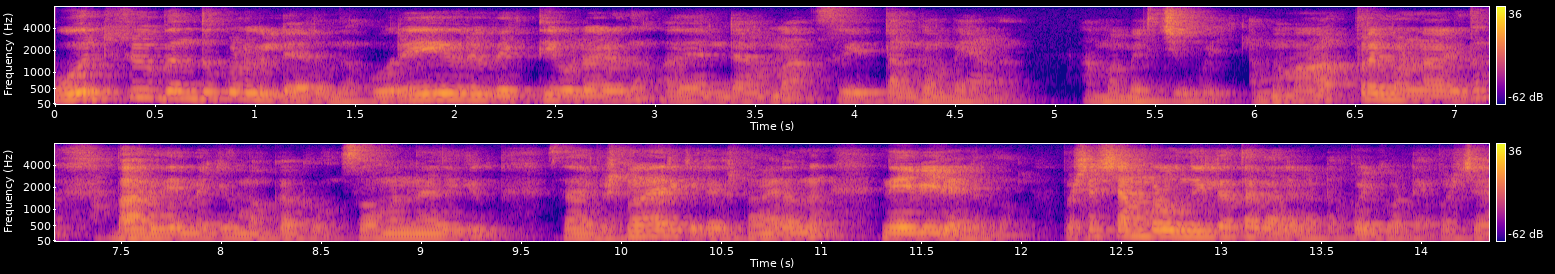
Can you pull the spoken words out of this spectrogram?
ഒരു ബന്ധുക്കളും ഇല്ലായിരുന്നു. ഒരേ ഒരു വ്യക്തി ഉണ്ടായിരുന്നു അത് എന്റെ അമ്മ ശ്രീ തങ്കമ്മയാണ്. അമ്മ മരിച്ചുപോയി. അമ്മ മാത്രമേ ഉണ്ടായിരുന്നു ഭാരതിയമ്മയ്ക്കും മക്കൾക്കും സോമൻ നായരിക്കും കൃഷ്ണനായരിക്കില്ല കൃഷ്ണനായരന്ന് നേവിയിലായിരുന്നു. പക്ഷേ ശമ്പളമൊന്നും ഇല്ലാത്ത കാലഘട്ടം. പോയിക്കോട്ടെ. പക്ഷേ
